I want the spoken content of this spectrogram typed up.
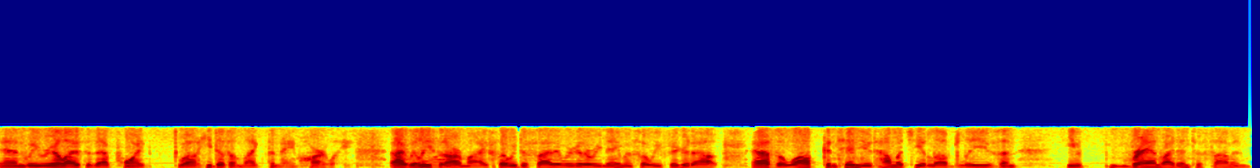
And we realized at that point, well, he doesn't like the name Harley. Uh, at least wow. in our minds. So we decided we were going to rename him. So we figured out as the walk continued how much he loved leaves, and he ran right into some and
